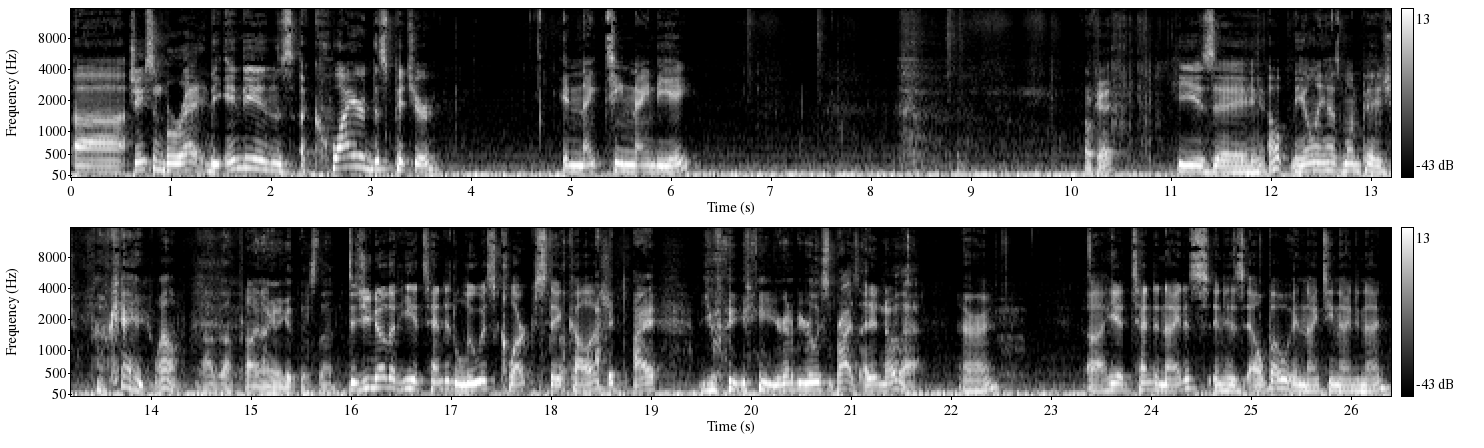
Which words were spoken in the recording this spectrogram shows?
Uh, Jason Bere. the Indians acquired this pitcher in 1998. okay, He is a. Oh, he only has one page. Okay, well. no, I'm probably not going to get this then. Did you know that he attended Lewis Clark State College? It, I, you, you're going to be really surprised. I didn't know that. All right. Uh, he had tendonitis in his elbow in 1999.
